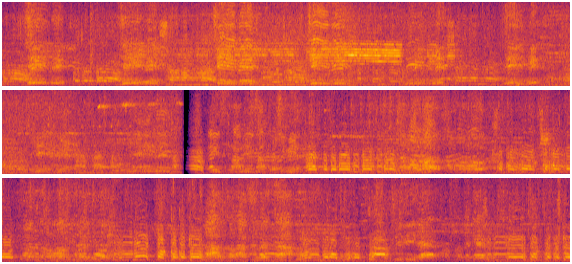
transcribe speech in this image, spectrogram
তারা পেছনে তারা। সারা বাংলা অন্যতম বিজয় দিবস। সফল হোক সফল হোক। শিবিরের পক্ষ থেকে অন্তরাজ শুভেচ্ছা। শিবিরের পক্ষ থেকে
